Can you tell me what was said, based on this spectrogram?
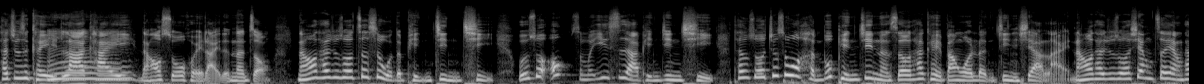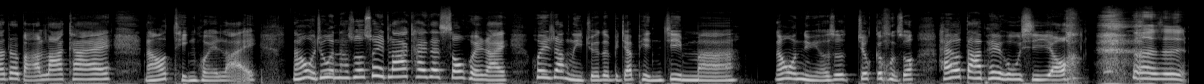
他就是可以拉开，然后缩回来的那种。然后他就说：“这是我的平静器。”我就说：“哦，什么意思啊？平静器？”他就说：“就是我很不平静的时候，他可以帮我冷静下来。”然后他就说：“像这样，他就把它拉开，然后停回来。”然后我就问他说：“所以拉开再收回来，会让你觉得比较平静吗？”然后我女儿说：“就跟我说，还要搭配呼吸哦，真的是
